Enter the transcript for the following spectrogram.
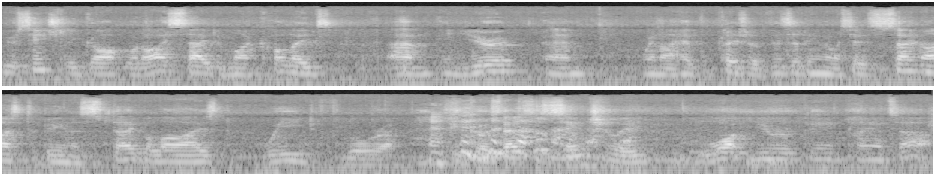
You essentially got what I say to my colleagues um, in Europe um, when I had the pleasure of visiting them. I said, it's so nice to be in a stabilised weed flora because that's essentially what European plants are.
